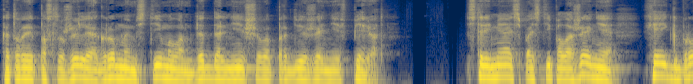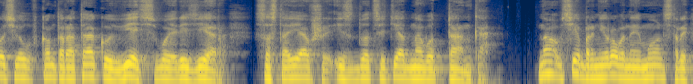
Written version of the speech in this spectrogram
которые послужили огромным стимулом для дальнейшего продвижения вперед. Стремясь спасти положение, Хейк бросил в контратаку весь свой резерв, состоявший из 21 танка. Но все бронированные монстры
